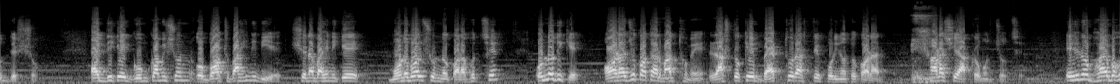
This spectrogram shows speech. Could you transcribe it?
উদ্দেশ্য। একদিকে গুম কমিশন ও বট বাহিনী দিয়ে সেনাবাহিনীকে মনোবল শূন্য করা হচ্ছে, অন্যদিকে অরাজকতার মাধ্যমে রাষ্ট্রকে ব্যর্থ রাষ্ট্রে পরিণত করার সাঁড়াশি আক্রমণ চলছে। এহেন ভয়াবহ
